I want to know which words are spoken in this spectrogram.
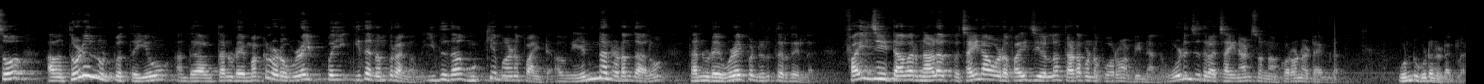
ஸோ அவன் தொழில்நுட்பத்தையும் அந்த தன்னுடைய மக்களோட உழைப்பை இதை நம்புகிறாங்க அவங்க. இதுதான் முக்கியமான பாயிண்ட் அவங்க என்ன நடந்தாலும் தன்னுடைய உழைப்பை நிறுத்துறதே இல்லை. ஃபைவ் ஜி டவர்னால இப்போ சைனாவோட ஃபைவ் ஜி எல்லாம் தடை பண்ண போகிறோம் அப்படின்னாங்க. ஒழிஞ்சுதுரா சைனான்னு சொன்னான் கொரோனா டைமில் ஒன்று கூட நடக்கல.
